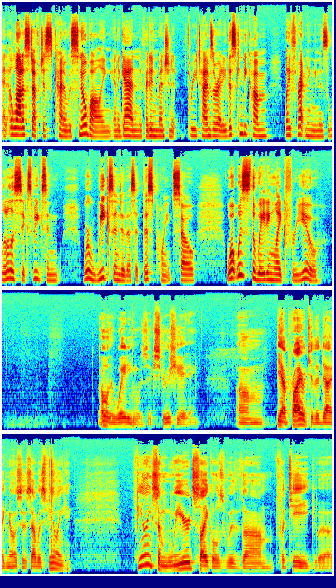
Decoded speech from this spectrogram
and a lot of stuff just kind of was snowballing. And again, if I didn't mention it three times already, this can become life threatening in as little as six weeks. And we're weeks into this at this point. So, what was the waiting like for you? Oh, the waiting was excruciating. Um, yeah, prior to the diagnosis, I was feeling feeling some weird cycles with um, fatigue. Uh,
